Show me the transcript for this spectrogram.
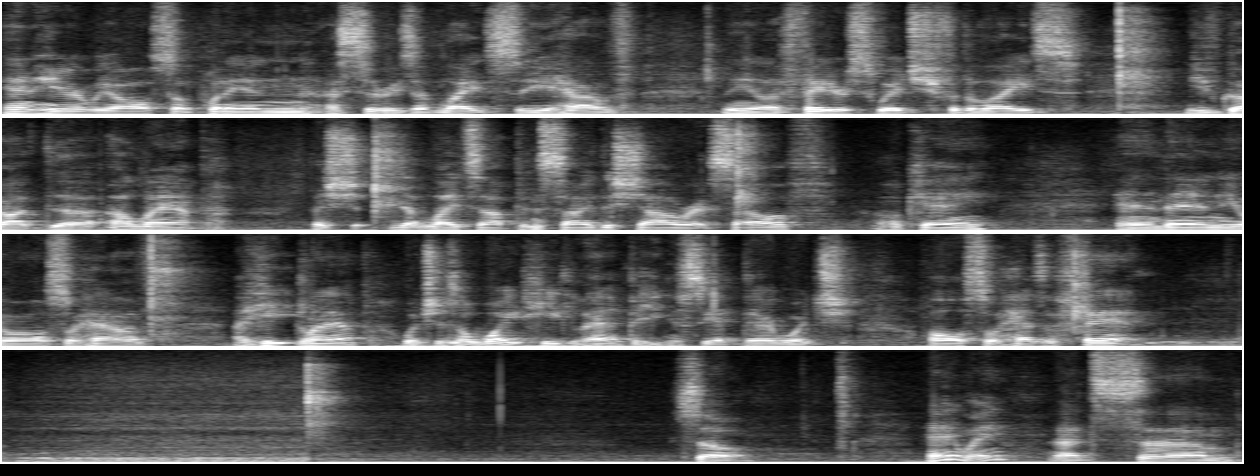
And here we also put in a series of lights, so you have you know a fader switch for the lights. You've got the, a lamp that, that lights up inside the shower itself. Okay, and then you also have a heat lamp, which is a white heat lamp that you can see up there, which also has a fan. So, anyway, that's um,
